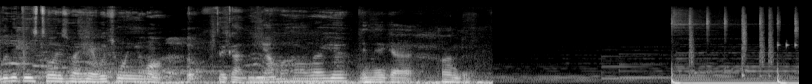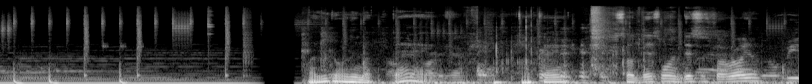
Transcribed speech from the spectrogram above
Look at these toys right here. Which one you want? They got the Yamaha right here, and they got Honda. Oh, you going in the back? Okay. So this one, this is for Royal. Okay.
